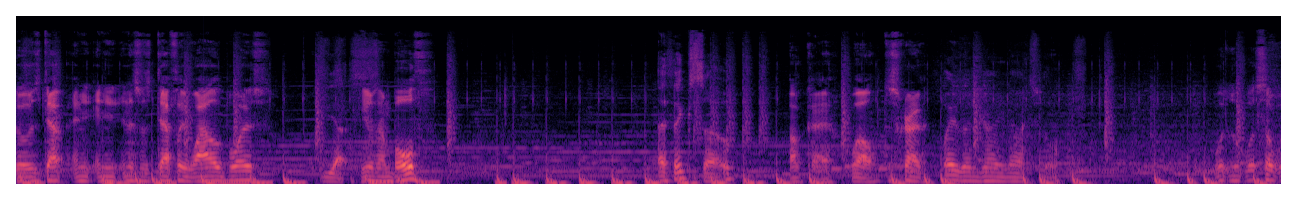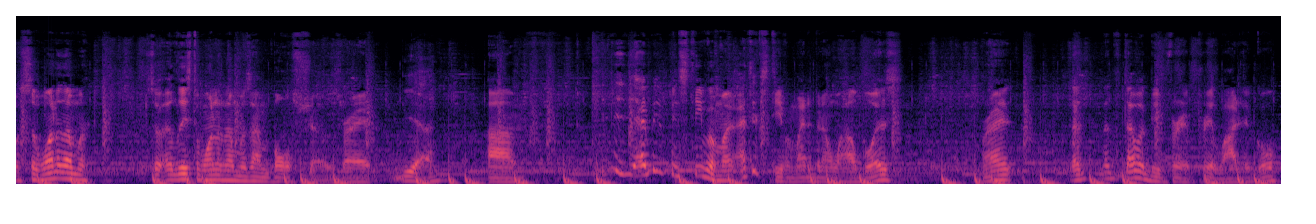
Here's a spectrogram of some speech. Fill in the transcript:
So it was, de- and, and, and this was definitely Wildboyz. yes, He was on both. I think so. Okay, well, describe. Have been Johnny Knoxville. So so one of them, so at least one of them was on both shows, right? Yeah. Um, I mean, Steve, I think Steve might have been on Wildboyz, right? That that, that would be pretty pretty logical.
